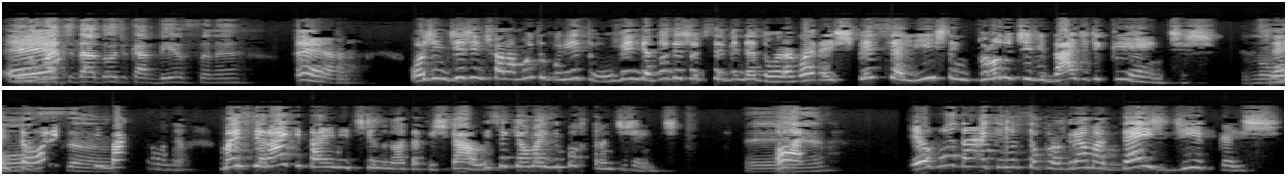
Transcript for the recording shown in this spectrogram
É... não vai te dar dor de cabeça, né? É. Hoje em dia a gente fala muito bonito, o vendedor deixou de ser vendedor, agora é especialista em produtividade de clientes. Nossa. Né? Então, olha que bacana. Mas será que está emitindo nota fiscal? Isso aqui é o mais importante, gente. É... Olha, eu vou dar aqui no seu programa 10 dicas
